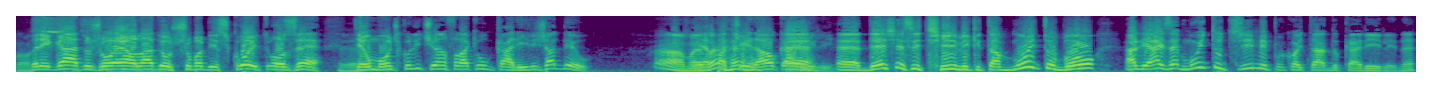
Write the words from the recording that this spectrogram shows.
Obrigado, Joel, lá do Chuba Biscoito. Ô Zé, tem um monte de corintiano falar que o Carilli já deu. Ah, Que é pra tirar o Carille. É, é, deixa esse time que tá muito bom. Aliás, é muito time pro coitado do Carilli, né?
